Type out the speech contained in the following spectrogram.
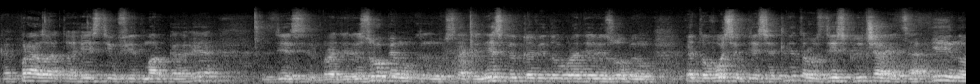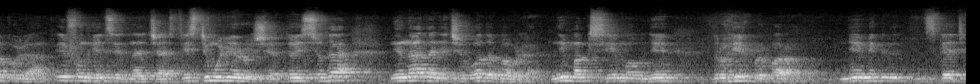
как правило, это гестимфит марка Г, здесь бродилизобиум, кстати, несколько видов бродилизобиум, это 8-10 литров, здесь включается и инокулянт, и фунгицидная часть, и стимулирующая, то есть сюда не надо ничего добавлять, ни максимов, ни других препаратов, ни, так сказать,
